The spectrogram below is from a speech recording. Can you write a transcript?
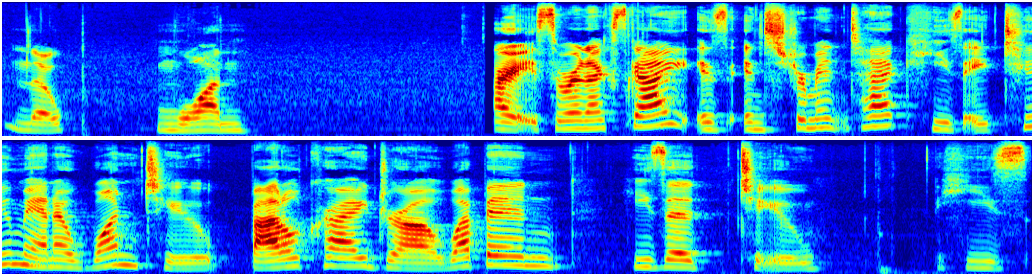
Nope. One. All right, so our next guy is Instrument Tech. He's a two mana, one two. Battlecry, draw a weapon. He's a two he's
